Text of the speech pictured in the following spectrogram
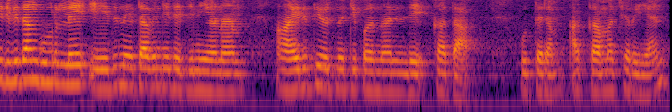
തിരുവിതാംകൂറിലെ ഏത് നേതാവിന്റെ രചനയാണ് ആയിരത്തി ഒരുന്നൂറ്റി പതിനാലിന്റെ കഥ? ഉത്തരം അക്കാമ ചെറിയാൻ.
